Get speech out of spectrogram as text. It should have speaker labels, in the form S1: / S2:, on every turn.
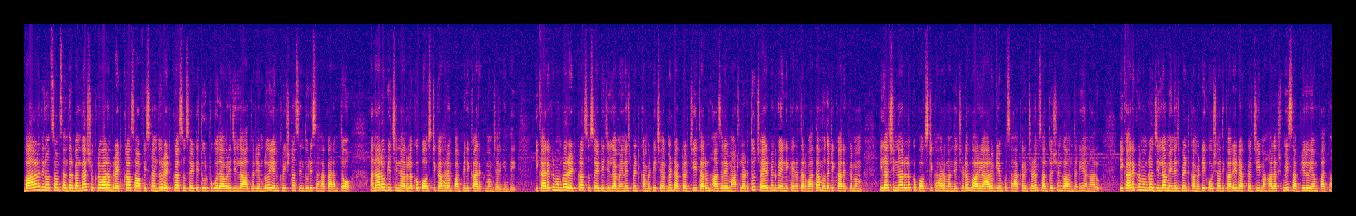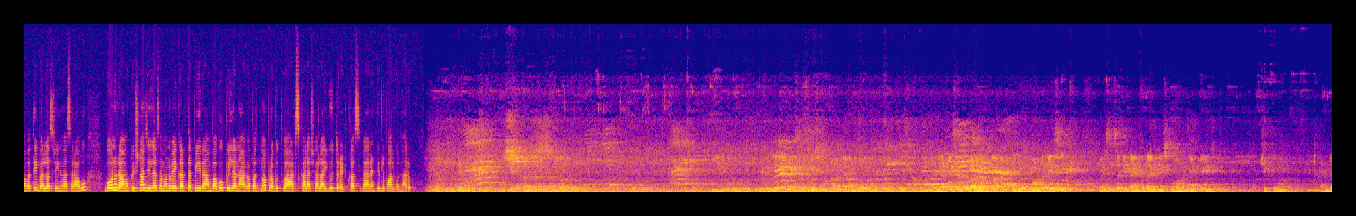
S1: బాలల దినోత్సవం సందర్భంగా శుక్రవారం రెడ్ క్రాస్ ఆఫీస్ నందు రెడ్ క్రాస్ సొసైటీ తూర్పుగోదావరి జిల్లా ఆధ్వర్యంలో ఎన్ కృష్ణ సింధూరి సహకారంతో అనారోగ్య చిన్నారులకు పౌష్టికాహారం పంపిణీ కార్యక్రమం జరిగింది. ఈ కార్యక్రమంలో రెడ్ క్రాస్ సొసైటీ జిల్లా management committee chairman doctor G Tarun హాజరై మాట్లాడుతూ చైర్మన్గా ఎన్నికైన తర్వాత మొదటి కార్యక్రమం ఇలా చిన్నారులకు పౌష్టికాహారం అందించడం వారి ఆరోగ్యంకు సహకరించడం సంతోషంగా ఉందని అన్నారు. ఈ కార్యక్రమంలో జిల్లా మేనేజ్మెంట్ కమిటీ కోశాధికారి డాక్టర్ జి మహాలక్ష్మి సభ్యులు ఎం పద్మావతి బల్లా శ్రీనివాసరావు బోను రామకృష్ణ జిల్లా సమన్వయకర్త పి రాంబాబు పిల్ల నాగపద్మ ప్రభుత్వ ఆర్ట్స్ కళాశాల యూత్ రెడ్ క్రాస్ వాలంటీర్లు పాల్గొన్నారు.
S2: అన్ని టైం టు టైం తీసుకోవాలని చెప్పి చెప్తున్నాను. అండ్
